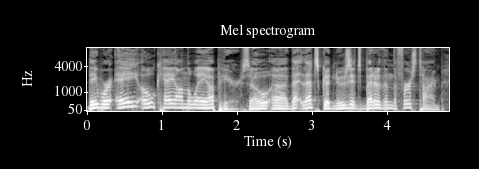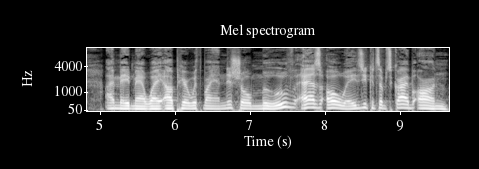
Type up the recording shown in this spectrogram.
they were a okay on the way up here, so uh, that, that's good news. It's better than the first time I made my way up here with my initial move. As always, you can subscribe on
